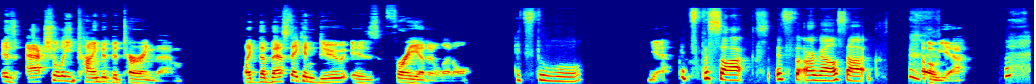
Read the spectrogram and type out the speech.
is actually kind of deterring them. Like the best they can do is fray it a little. it's the wool. Yeah. It's the socks. It's the Argyle socks. Oh yeah.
